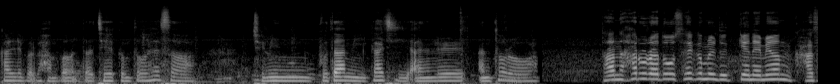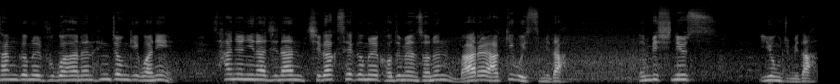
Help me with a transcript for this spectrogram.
관리를 한 번 더 재검토해서 주민 부담이 가지 않을 않도록 단 하루라도 세금을 늦게 내면 가상금을 부과하는 행정기관이 4년이나 지난 지각 세금을 거두면서는 말을 아끼고 있습니다. MBC 뉴스 이용주입니다.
